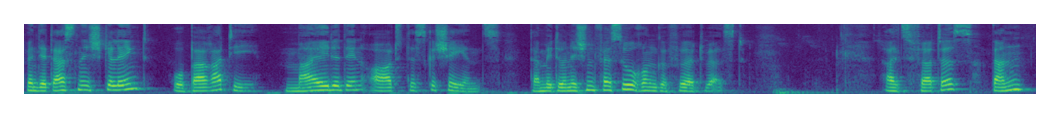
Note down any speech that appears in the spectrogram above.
Wenn dir das nicht gelingt, Oparati, meide den Ort des Geschehens, damit du nicht in Versuchung geführt wirst. Als viertes dann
